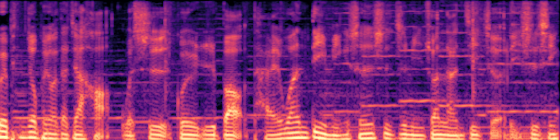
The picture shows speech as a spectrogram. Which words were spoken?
各位听众朋友，大家好，我是国语日报台湾地名身世之谜专栏记者李世兴。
